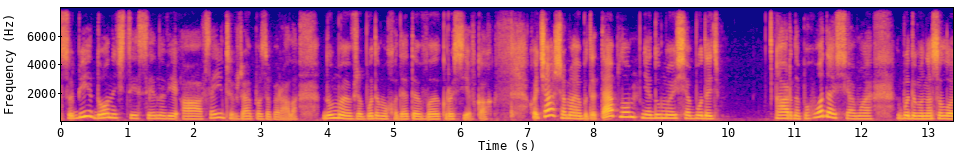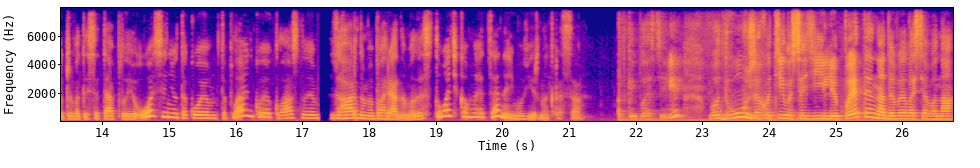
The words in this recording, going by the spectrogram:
собі, донечці, синові, а все інше вже позабирала. Думаю, вже будемо ходити в кросівках. Хоча ще має бути тепло, я думаю, ще будуть. Гарна погода, ще ми будемо насолоджуватися теплою осінню, такою тепленькою, класною, з гарними багряними листочками. Це неймовірна краса. Такий пластилін, бо дуже хотілося її ліпити. Надивилася вона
